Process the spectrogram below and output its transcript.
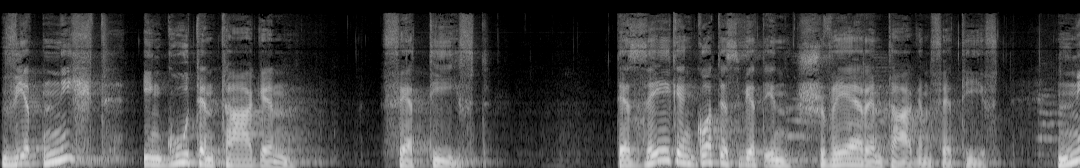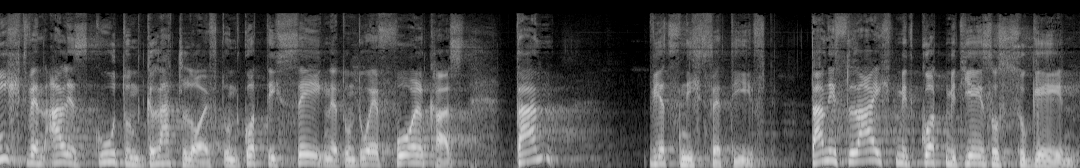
wird nicht in guten Tagen vertieft. Der Segen Gottes wird in schweren Tagen vertieft. Nicht, wenn alles gut und glatt läuft und Gott dich segnet und du Erfolg hast, dann wird's nicht vertieft. Dann ist leicht mit Gott, mit Jesus zu gehen.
